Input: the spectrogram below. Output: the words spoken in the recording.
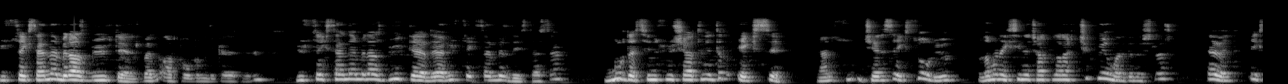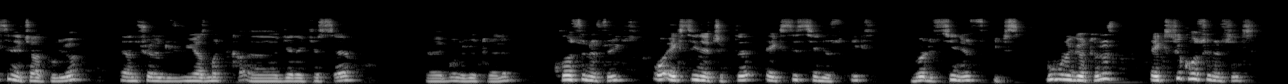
180'den biraz büyük değer. Ben artı olduğunu dikkat etmedim. 180'den biraz büyük değer değer 181 de istersen. Burada sinüsün işareti nedir? Eksi. Yani içerisi eksi oluyor. O zaman eksiyle çarpılarak çıkmıyor mu arkadaşlar? Evet. Eksiyle çarpılıyor. Yani şöyle düzgün yazmak e, gerekirse e, bunu götürelim. Kosinüs x o eksiyle çıktı. Eksi sinüs x bölü sinüs x. Bu bunu götürür. Eksi kosinüs x.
